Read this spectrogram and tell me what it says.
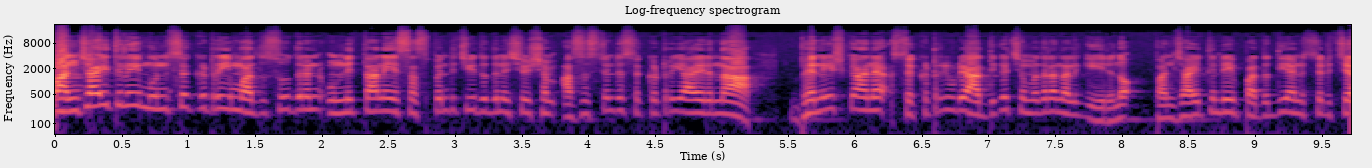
പഞ്ചായത്തിലെ മുൻ സെക്രട്ടറി മധുസൂദനൻ ഉണ്ണിത്താനെ സസ്പെൻഡ് ചെയ്തതിനു ശേഷം അസിസ്റ്റന്റ് സെക്രട്ടറിയായിരുന്ന ഭനീഷ് ഖാന് സെക്രട്ടറിയുടെ അധിക ചുമതല നൽകിയിരുന്നു. പഞ്ചായത്തിന്റെ പദ്ധതി അനുസരിച്ച്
